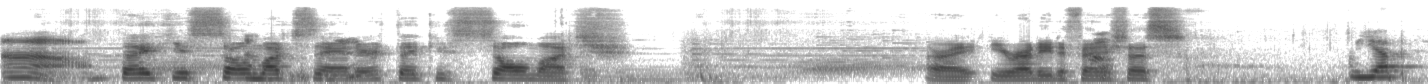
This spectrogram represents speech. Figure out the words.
Oh. Thank you so much, Xander. Thank you so much. Alright, you ready to oh. finish this? Yep.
